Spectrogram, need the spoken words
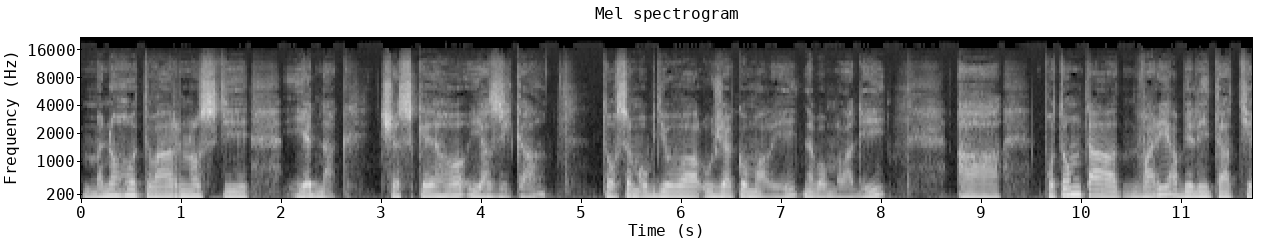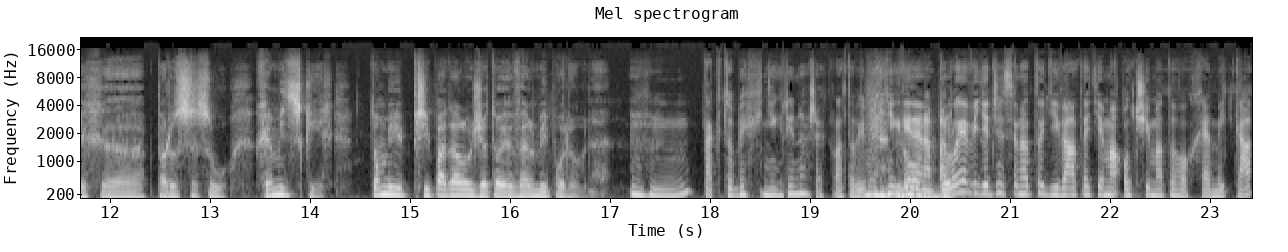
mnohotvárnosti jednak českého jazyka, to jsem obdivoval už jako malý nebo mladý, a potom ta variabilita těch eh, procesů chemických, to mi připadalo, že to je velmi podobné. Mm-hmm, tak to bych nikdy neřekla, to by mě nikdy no, nenapadlo. Do... Je vidět, že se na to díváte těma očima toho chemika.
